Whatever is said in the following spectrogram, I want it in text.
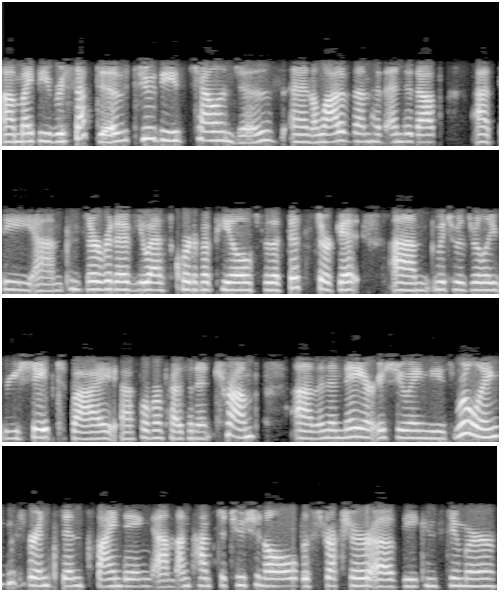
uh, might be receptive to these challenges, and a lot of them have ended up at the um, conservative U.S. Court of Appeals for the Fifth Circuit, um, which was really reshaped by uh, former President Trump. Um, and then they are issuing these rulings, for instance, finding um, unconstitutional the structure of the Consumer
